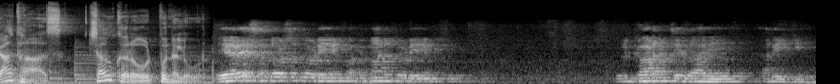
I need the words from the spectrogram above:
രാധാസ് ചൗക്ക് റോഡ് പുനലൂർ. ഏറെ സന്തോഷത്തോടെയും അഭിമാനത്തോടെയും ഉദ്ഘാടനം ചെയ്തതായി അറിയിക്കുന്നു.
